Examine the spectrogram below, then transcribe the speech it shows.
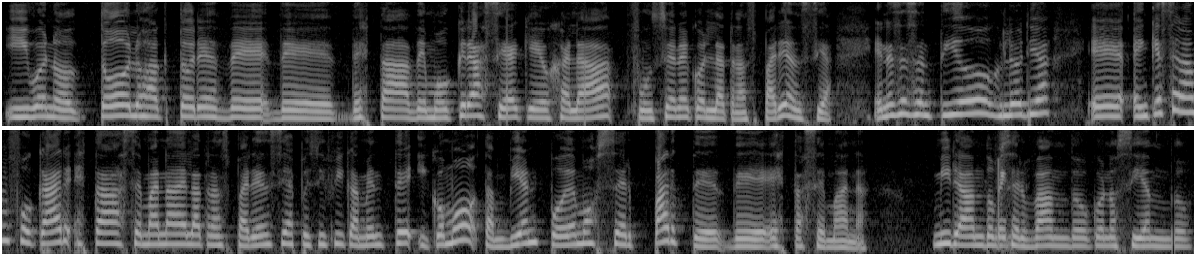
y, bueno, todos los actores de, de, esta democracia que ojalá funcione con la transparencia. En ese sentido, Gloria, eh, ¿En qué se va a enfocar esta Semana de la Transparencia específicamente y cómo también podemos ser parte de esta semana? Mirando, observando, conociendo.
